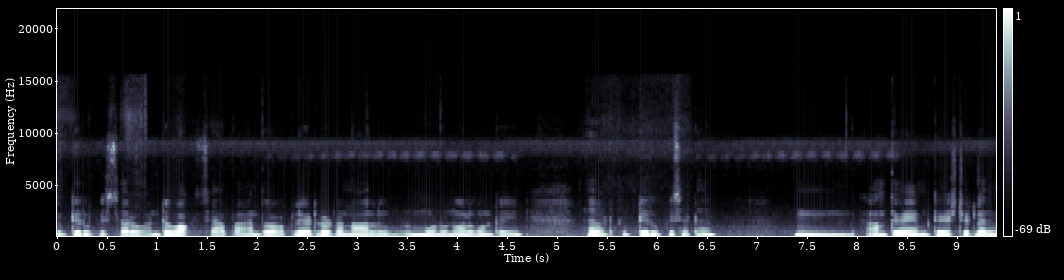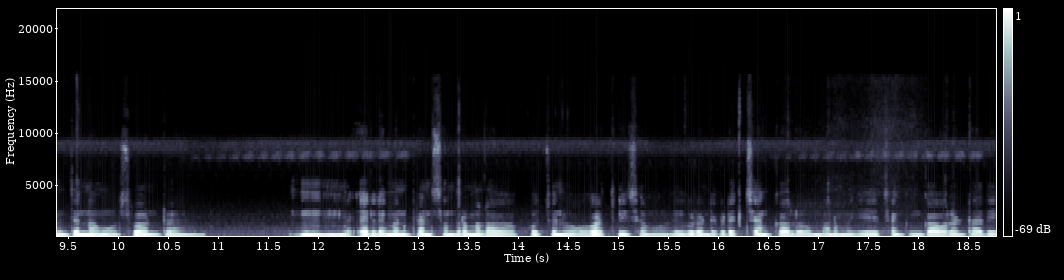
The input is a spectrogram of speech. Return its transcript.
ఫిఫ్టీ రూపీస్ ఇస్తారు అంటే ఒక చేప అంటే ఒక ప్లేట్లో నాలుగు మూడు నాలుగు ఉంటాయి. అవి ఫిఫ్టీ రూపీస్ అట. అంతగా ఏం టేస్ట్ ఇట్లేదు మేము తిన్నాము. సో అంటే వెళ్ళామని ఫ్రెండ్స్ అందరం అలా కూర్చొని ఒకటి తినేసాము ఇది కూడా అండి ఇక్కడ చెంకాలు మనం ఏ చంకం కావాలంటే అది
